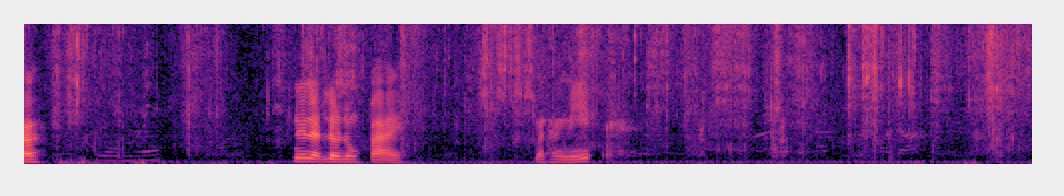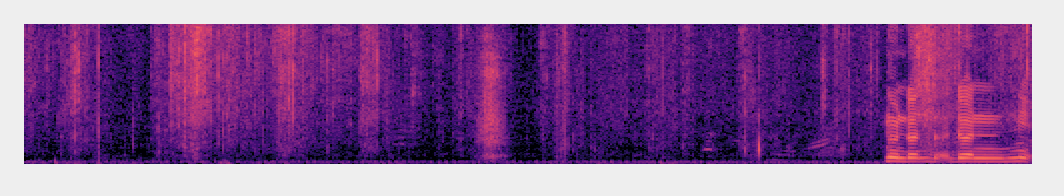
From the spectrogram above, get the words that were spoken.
ฮะลงแล้วนี่แหละลงลงไป มาทางนี้ นุ่นเดินเดินเดินนี่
